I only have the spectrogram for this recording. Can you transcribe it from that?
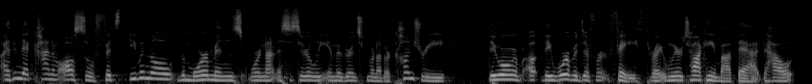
I think that kind of also fits, even though the Mormons were not necessarily immigrants from another country they were of- uh, they were of a different faith, right? And we were talking about that, how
